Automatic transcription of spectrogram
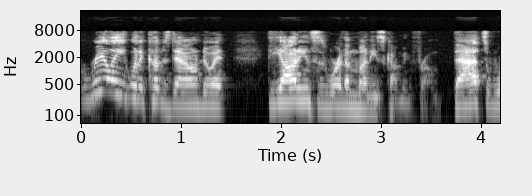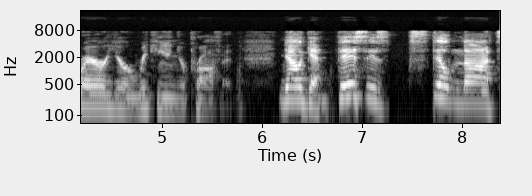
really, when it comes down to it, the audience is where the money's coming from. That's where you're raking in your profit. Now, again, this is still not,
